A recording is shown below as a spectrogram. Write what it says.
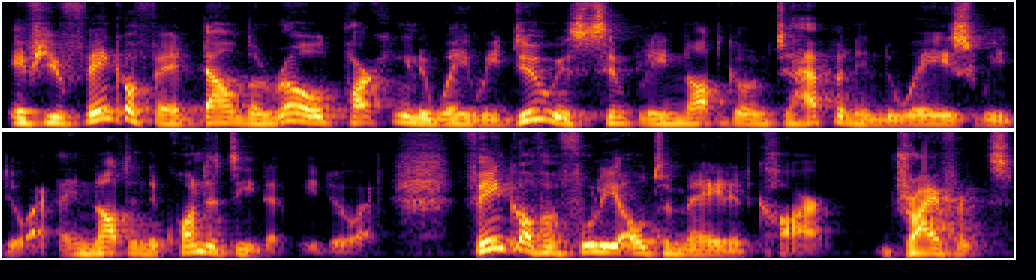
if you think of it down the road, parking in the way we do is simply not going to happen in the ways we do it and not in the quantity that we do it. Think of a fully automated car, driverless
